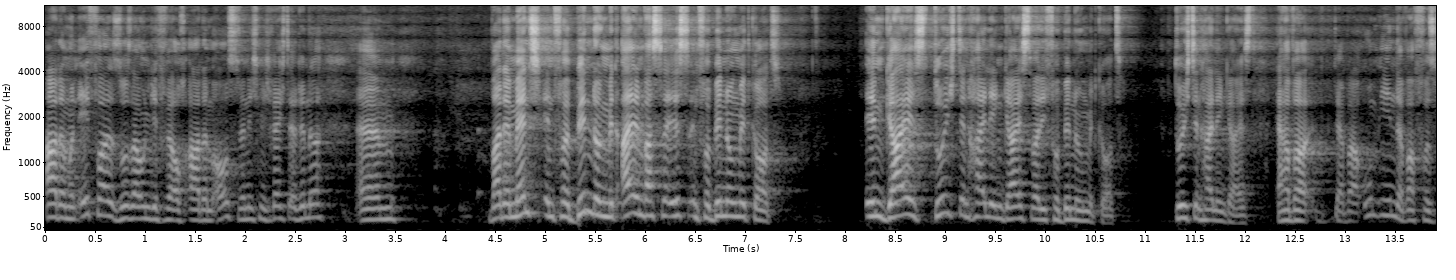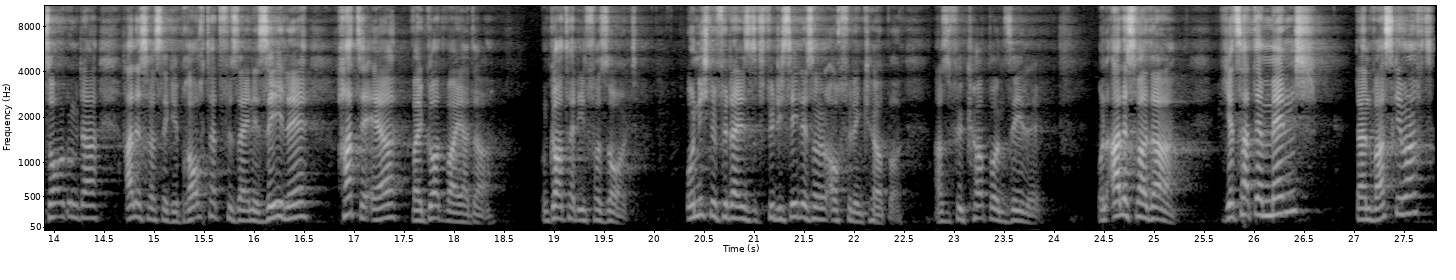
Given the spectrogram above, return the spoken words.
Adam und Eva, so sah ungefähr auch Adam aus, wenn ich mich recht erinnere, ähm, war der Mensch in Verbindung mit allem, was er ist, in Verbindung mit Gott. Im Geist, durch den Heiligen Geist war die Verbindung mit Gott. Durch den Heiligen Geist. Er war, der war um ihn, da war Versorgung da. Alles, was er gebraucht hat für seine Seele, hatte er, weil Gott war ja da. Und Gott hat ihn versorgt. Und nicht nur für, deine, für die Seele, sondern auch für den Körper. Also für Körper und Seele. Und alles war da. Jetzt hat der Mensch dann was gemacht?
